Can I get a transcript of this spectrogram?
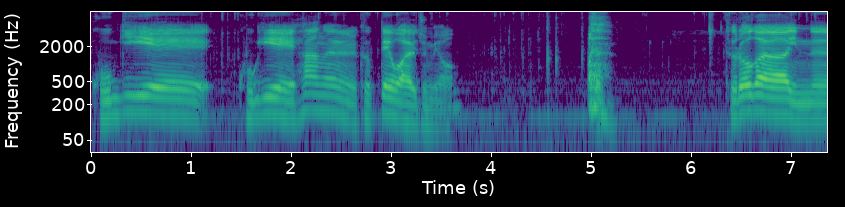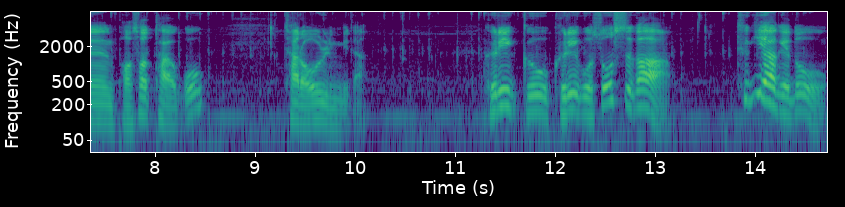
고기의 고기의 향을 극대화해주며 들어가 있는 버섯하고 잘 어울립니다. 그리고 그리고 소스가 특이하게도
